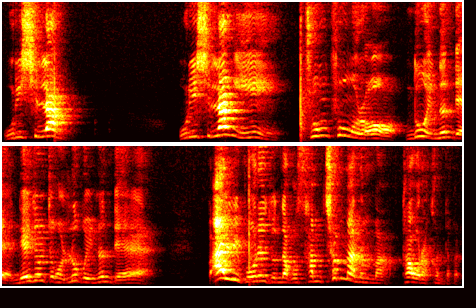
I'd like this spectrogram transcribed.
우리 신랑 우리 신랑이 중풍으로 누워 있는데 뇌졸중을 누고 있는데 빨리 보내준다고 3천만 원만 가오라 한다 그래.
